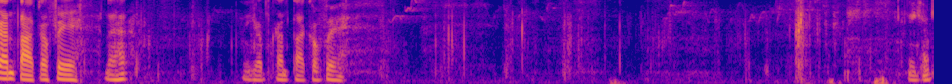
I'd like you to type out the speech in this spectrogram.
การตากกาแฟนะฮะนี่ครับการตากกาแฟ นี่ครับ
